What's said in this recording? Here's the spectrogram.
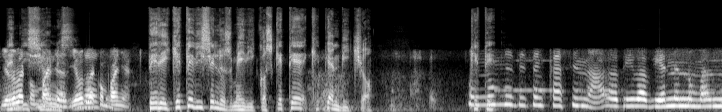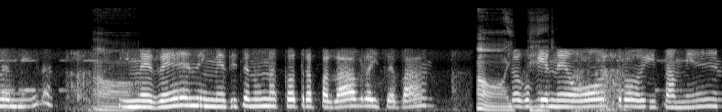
Dios la acompaña, Dios la acompaña. Tere, ¿y qué te dicen los médicos? ¿Qué te, qué te han dicho? Pues no me dicen casi nada, diva, vienen nomás me miran y me ven y me dicen una que otra palabra y se van. Ay, Luego Tere. viene otro y también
